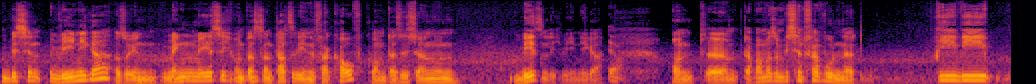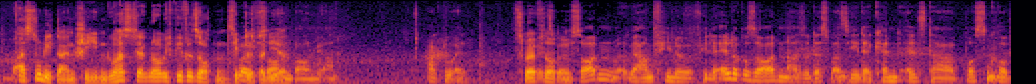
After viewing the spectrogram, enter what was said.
ein bisschen weniger, also in mengenmäßig, mhm. und was dann tatsächlich in den Verkauf kommt, das ist ja nun wesentlich weniger. Ja. Und ähm, da waren wir so ein bisschen verwundert. Wie, wie hast du dich da entschieden? Du hast ja, glaube ich, wie viele Sorten gibt es bei Sorten dir? bauen wir an. Aktuell. Zwölf Sorten. Zwölf Sorten. Wir haben viele, viele ältere Sorten, also das, was jeder kennt, Elster, Boskop,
